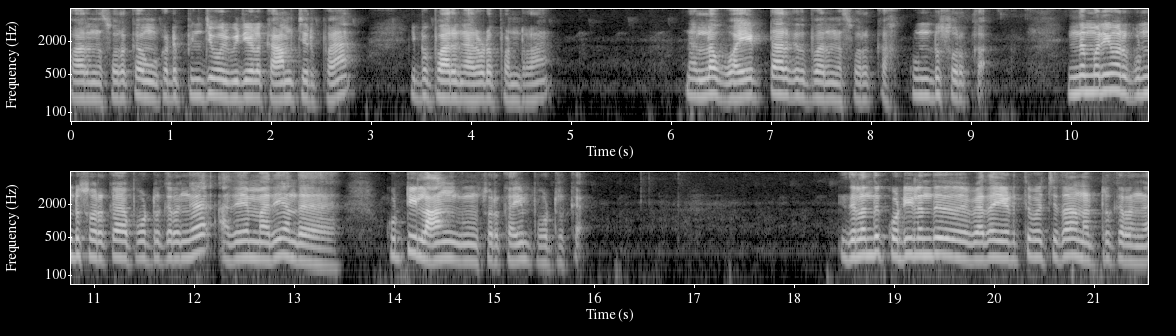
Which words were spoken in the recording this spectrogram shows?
பாருங்கள் சுரக்காய் உங்கள்கிட்ட பிஞ்சு ஒரு வீடியோவில் காமிச்சிருப்பேன். இப்போ பாருங்கள் அறுவடை பண்ணுறேன் நல்லா ஒயிட்டாக இருக்குது பாருங்கள் சுரக்காய் குண்டு சுரக்காய் இந்த மாதிரியும் ஒரு குண்டு சுரக்காய் போட்டிருக்குறேங்க. அதே மாதிரி அந்த குட்டி லாங் சுரக்காயும் போட்டிருக்கேன். இதுலேருந்து கொடியிலேருந்து விதை எடுத்து வச்சு தான் நட்டுருக்குறேங்க.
